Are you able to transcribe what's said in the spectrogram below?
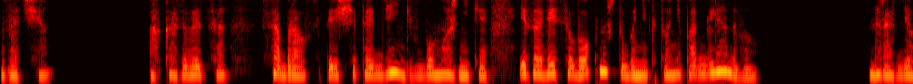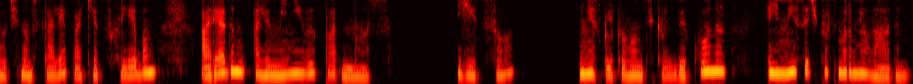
Зачем? Оказывается, собрался пересчитать деньги в бумажнике и завесил окна, чтобы никто не подглядывал. На разделочном столе пакет с хлебом, а рядом алюминиевый поднос. Яйцо, несколько ломтиков бекона и мисочка с мармеладом.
